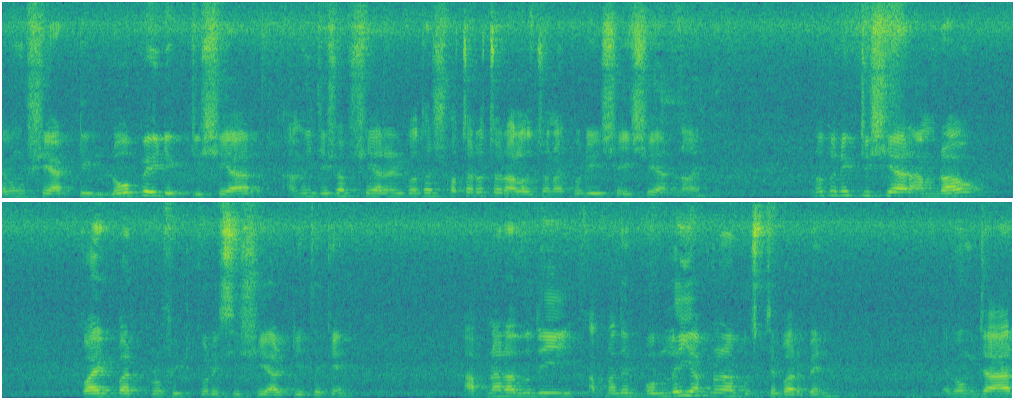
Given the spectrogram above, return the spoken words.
এবং শেয়ারটি লো পেইড একটি শেয়ার। আমি যেসব শেয়ারের কথা সচরাচর আলোচনা করি, সেই শেয়ার নয়। নতুন একটি শেয়ার আমরাও কয়েকবার প্রফিট করেছি শেয়ারটি থেকে। আপনারা যদি আপনাদের বললেই আপনারা বুঝতে পারবেন এবং যার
